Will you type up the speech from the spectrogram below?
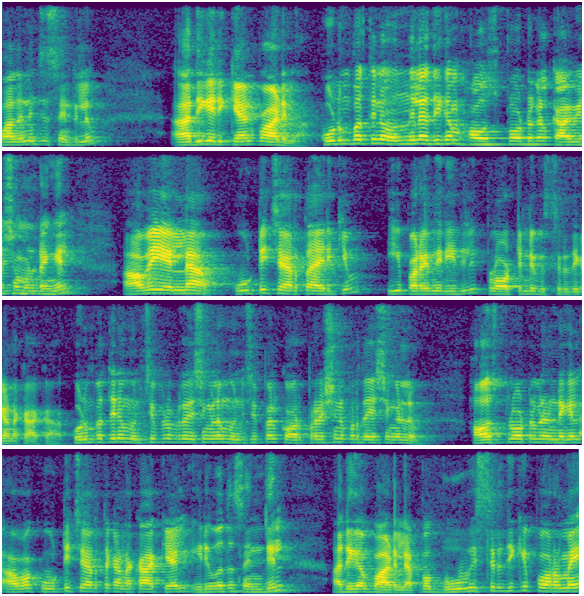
പതിനഞ്ച് സെന്റിലും അധികരിക്കാൻ പാടില്ല. കുടുംബത്തിന് ഒന്നിലധികം ഹൗസ് പ്ലോട്ടുകൾ കൈവശമുണ്ടെങ്കിൽ അവയെല്ലാം കൂട്ടിച്ചേർത്തായിരിക്കും ഈ പറയുന്ന രീതിയിൽ പ്ലോട്ടിന്റെ വിസ്തൃതി കണക്കാക്കുക. കുടുംബത്തിന് മുനിസിപ്പൽ പ്രദേശങ്ങളിലും മുനിസിപ്പൽ കോർപ്പറേഷൻ പ്രദേശങ്ങളിലും ഹൗസ് പ്ലോട്ടുകൾ ഉണ്ടെങ്കിൽ അവ കൂട്ടിച്ചേർത്ത് കണക്കാക്കിയാൽ ഇരുപത് സെന്റിൽ അധികം പാടില്ല. അപ്പോൾ ഭൂവിസ്തൃതിക്ക് പുറമെ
